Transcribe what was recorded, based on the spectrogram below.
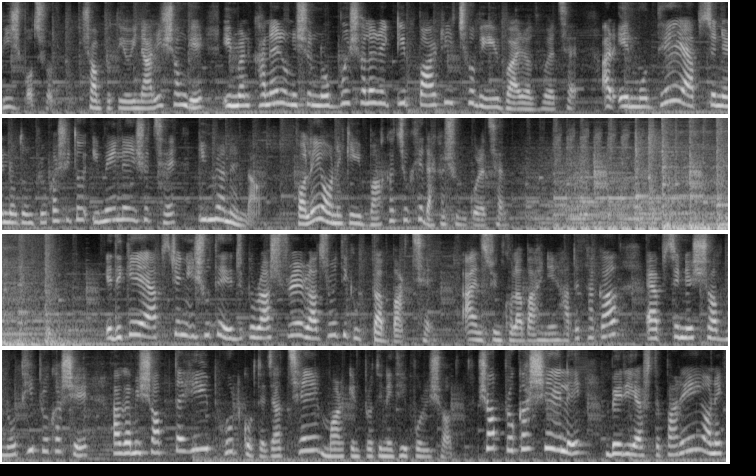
বিশ বছর। সম্প্রতি ওই নারীর সঙ্গে ইমরান খানের উনিশশো নব্বই সালের একটি পার্টির ছবি ভাইরাল হয়েছে। আর এর মধ্যে অ্যাবস্টেনের নতুন প্রকাশিত ইমেইলে এসেছে ইমরানের নাম। ফলে অনেকেই বাঁকা চোখে দেখা শুরু করেছেন। এদিকে অ্যাবস্টেন ইস্যুতে যুক্তরাষ্ট্রের রাজনৈতিক উত্তাপ বাড়ছে। আইন শৃঙ্খলা বাহিনীর হাতে থাকা অ্যাপসিনের সব নথি প্রকাশে আগামী সপ্তাহেই ভোট করতে যাচ্ছে মার্কিন প্রতিনিধি পরিষদ। সব প্রকাশ্যে এলে বেরিয়ে আসতে পারে অনেক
